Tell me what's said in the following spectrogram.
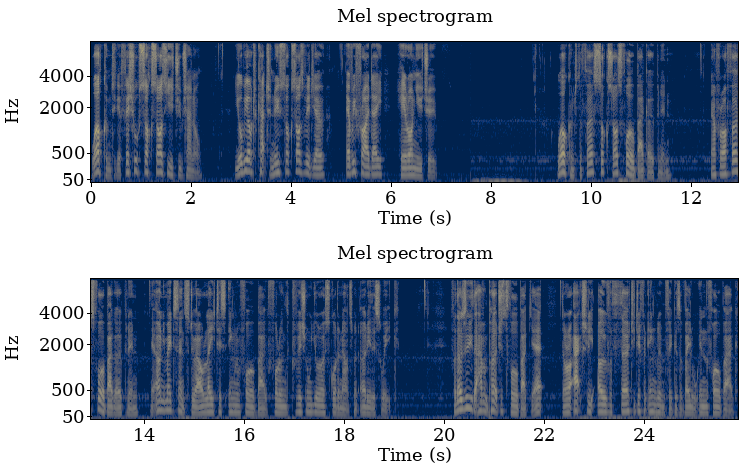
Welcome to the official SoccerStarz YouTube channel. You'll be able to catch a new SoccerStarz video every Friday here on YouTube. Welcome to the first SoccerStarz foil bag opening. Now for our first foil bag opening, it only made sense to do our latest England foil bag following the provisional Euro squad announcement earlier this week. For those of you that haven't purchased the foil bag yet, there are actually over 30 different England figures available in the foil bag.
